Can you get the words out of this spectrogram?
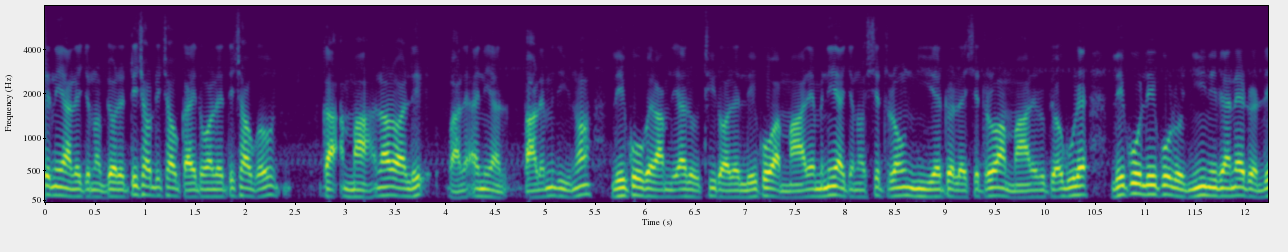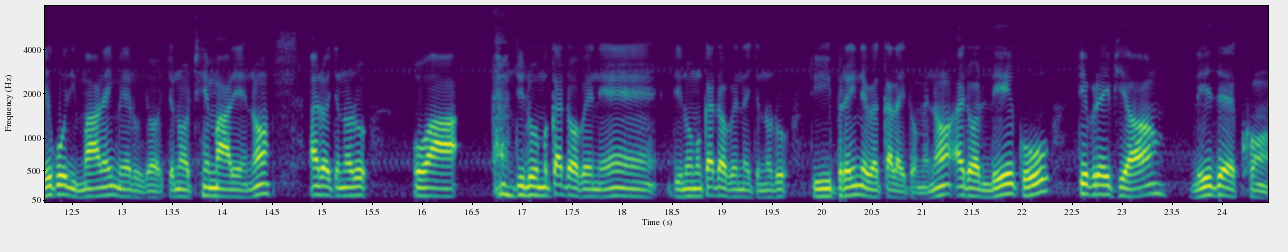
တနေ့ကလည်းကျွန်တော်ပြောတယ်16 16 guide တော့လည်း16ကို ကအမာနောက်တော့လေးဗာလဲအဲ့နေ့ကဗာလဲမသိဘူးเนาะလေးကိုပဲလားမသိအဲ့လိုထိတော့လဲလေးကိုကမာတယ်မနေ့ကကျွန်တော်ရှစ်တလုံးညီရဲ့အတွက်လဲရှစ်တလုံးကမာတယ်လို့ပြောအခုလဲလေးကိုလေးကိုလို့ညီနေပြန်တဲ့အတွက်လေးကိုဒီမာနိုင်မယ်လို့ကျွန်တော်ထင်ပါတယ်เนาะအဲ့တော့ကျွန်တော်တို့ဟိုဟာ ဒီလိုမကတ်တော့ဘဲနဲ့ဒီလိုမကတ်တော့ဘဲနဲ့ကျွန်တော်တို့ဒီ brain နဲ့ပဲကတ်လိုက်တော့မယ်เนาะအဲ့တော့၄ကို1 brain ဖြစ်အောင်40ခွန်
